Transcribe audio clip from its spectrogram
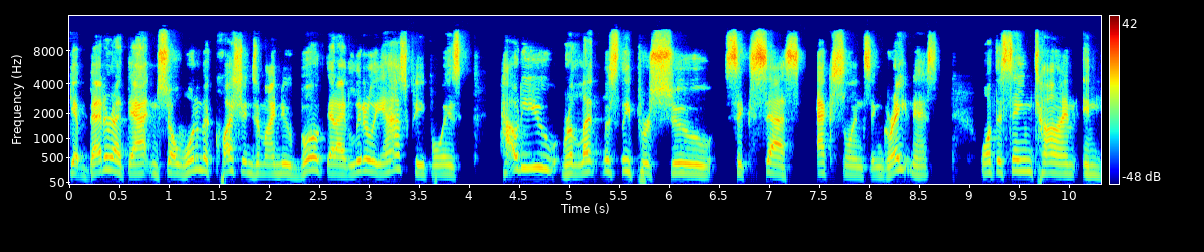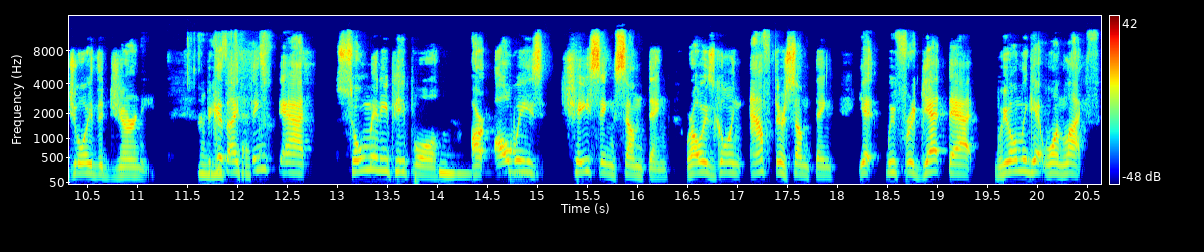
get better at that. And so one of the questions in my new book that I literally ask people is how do you relentlessly pursue success, excellence, and greatness while at the same time enjoy the journey? Because I think that so many people mm. are always chasing something. We're always going after something, yet we forget that we only get one life.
